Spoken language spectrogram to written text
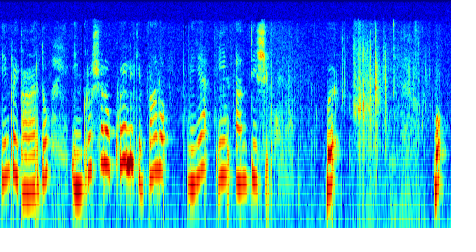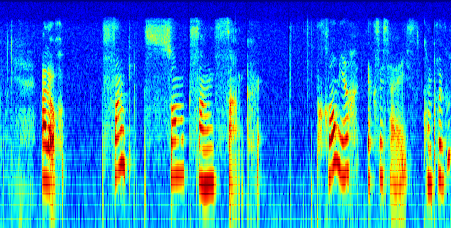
in ritardo incrociano quelli che vanno via in anticipo. Beh. Bon. Alors, 505. Premier exercice. Comprenez-vous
